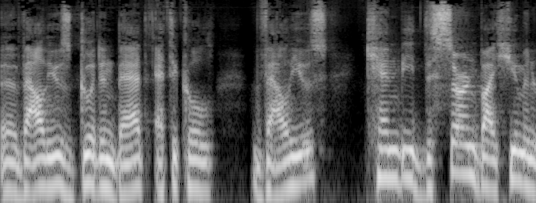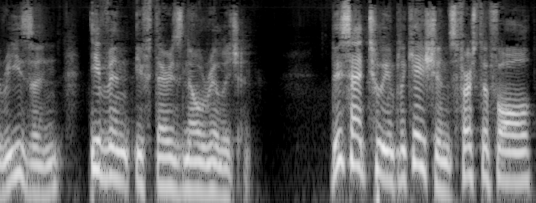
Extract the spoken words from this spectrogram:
uh, values, good and bad, ethical values, can be discerned by human reason, even if there is no religion. This had two implications. First of all,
